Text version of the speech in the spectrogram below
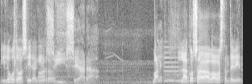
Y luego te vas a ir aquí otra vez. Así se hará. Vale. La cosa va bastante bien.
